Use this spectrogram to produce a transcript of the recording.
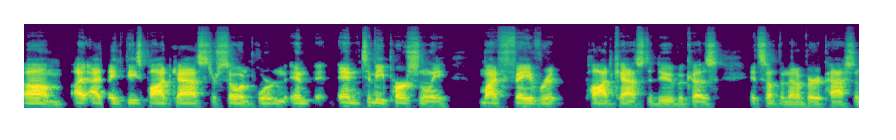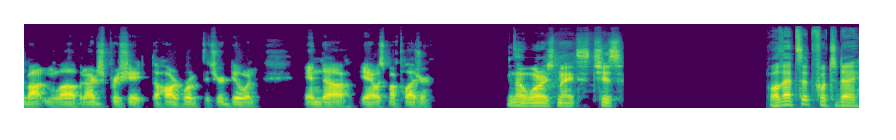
Um, I, I think these podcasts are so important, and and to me personally, my favorite podcast to do because it's something that I'm very passionate about and love, and I just appreciate the hard work that you're doing. And uh, yeah, it was my pleasure. No worries, mate. Cheers. Well, that's it for today.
